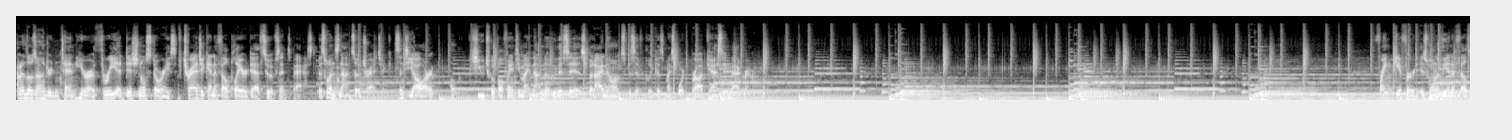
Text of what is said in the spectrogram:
Out of those 110, here are three additional stories of tragic NFL player deaths who have since passed. This one's not so tragic. Since y'all aren't a huge football fans, you might not know who this is, but I know him specifically because of my sports broadcasting background. Frank Gifford is one of the NFL's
